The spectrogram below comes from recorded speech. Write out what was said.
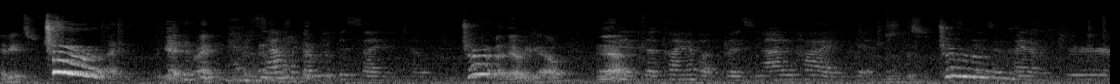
Maybe it's chur. I forget right? It sounds like a Rufus Chur. Oh, there we go. Yeah. It's a kind of a, but it's not a high pitch. This It's chur. a kind of a chur.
